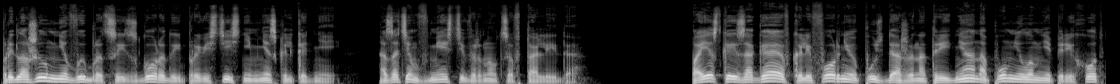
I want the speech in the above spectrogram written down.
предложил мне выбраться из города и провести с ним несколько дней, а затем вместе вернуться в Толидо. Поездка из Агая в Калифорнию, пусть даже на три дня, напомнила мне переход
